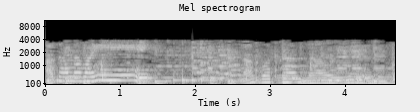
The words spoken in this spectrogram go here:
Adana bai, love what I know.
